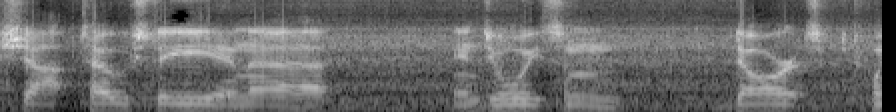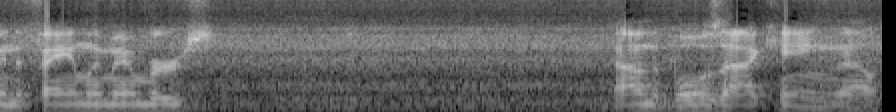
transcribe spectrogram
shop toasty and uh, enjoy some darts between the family members. I'm the bullseye king though.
